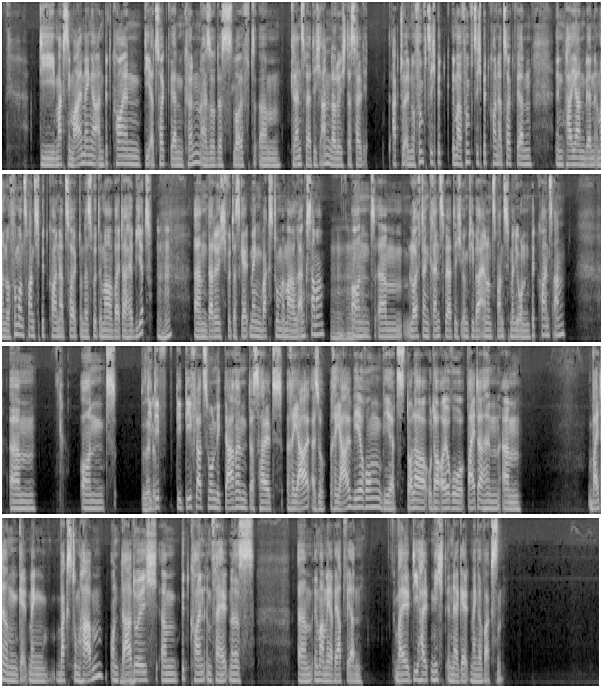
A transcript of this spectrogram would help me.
die Maximalmenge an Bitcoin, die erzeugt werden können, also das läuft ähm, grenzwertig an, dadurch, dass halt aktuell nur 50 Bit, immer 50 Bitcoin erzeugt werden. In ein paar Jahren werden immer nur 25 Bitcoin erzeugt und das wird immer weiter halbiert. Mhm. Ähm, dadurch wird das Geldmengenwachstum immer langsamer mhm. und ähm, läuft dann grenzwertig irgendwie bei 21 Millionen Bitcoins an. Ähm, und die, Def die Deflation liegt darin, dass halt real, also Realwährungen wie jetzt Dollar oder Euro weiterhin ähm, weiteren Geldmengenwachstum haben und mhm. dadurch ähm, Bitcoin im Verhältnis ähm, immer mehr wert werden, weil die halt nicht in der Geldmenge wachsen.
